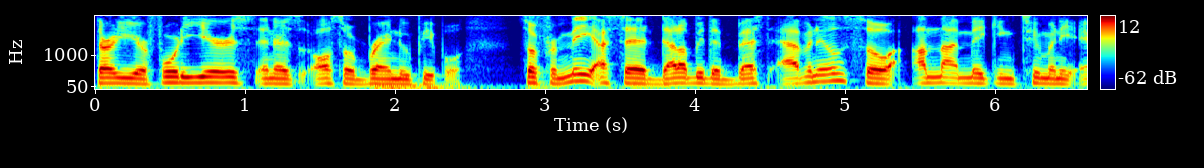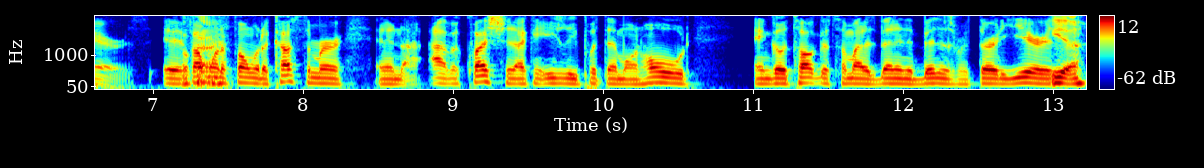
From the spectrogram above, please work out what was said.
30 or 40 years and there's also brand new people so for me i said that'll be the best avenue so i'm not making too many errors if Okay. i'm on the phone with a customer and i have a question i can easily put them on hold and go talk to somebody that's been in the business for 30 years Yeah.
